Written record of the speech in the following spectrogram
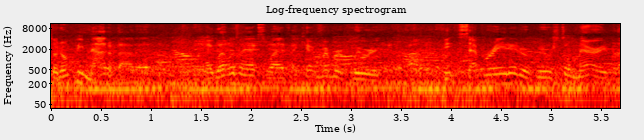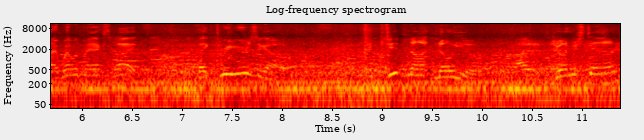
so don't be mad about it. I went with my ex-wife. I can't remember if we were separated or if we were still married, but I went with my ex-wife like three years ago. I did not know you. Do you understand?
